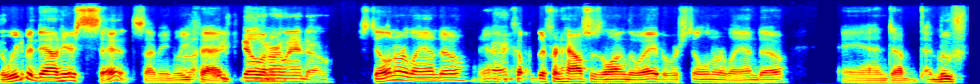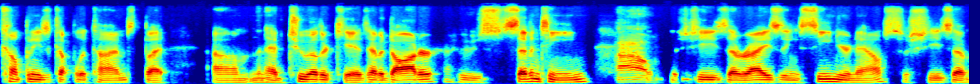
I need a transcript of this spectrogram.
So we've been down here since. I mean, we've had still in uh, orlando still in Orlando. Yeah, Okay. a couple different houses along the way, but we're still in Orlando. And uh, I moved companies a couple of times, but um, and then had two other kids. I have a daughter who's 17. wow She's a rising senior now, so she's uh,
